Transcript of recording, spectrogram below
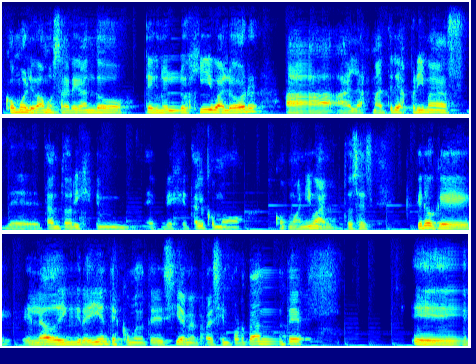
cómo le vamos agregando tecnología y valor a, las materias primas de tanto origen eh, vegetal como, como animal. Entonces, creo que el lado de ingredientes, como te decía, me parece importante. Eh,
